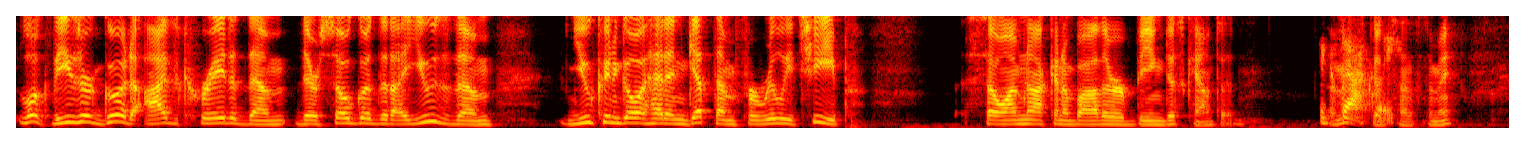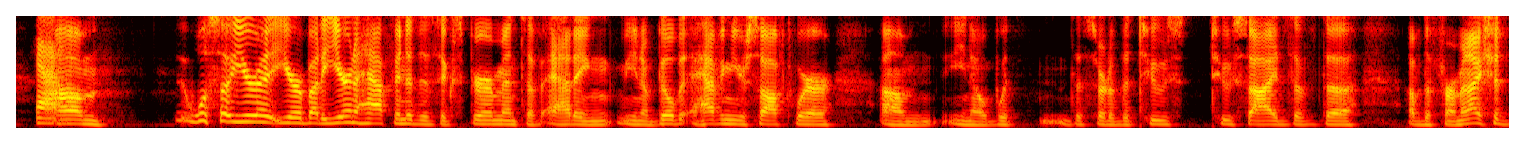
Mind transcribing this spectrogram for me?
look, these are good. I've created them. They're so good that I use them. You can go ahead and get them for really cheap so I'm not going to bother being discounted. Exactly. That makes good sense to me. Yeah. Um, well, so you're you're about a year and a half into this experiment of adding, you know, build having your software, um, you know, with the sort of the two two sides of the of the firm. And I should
